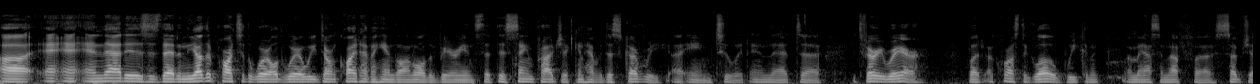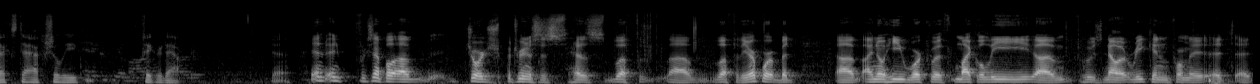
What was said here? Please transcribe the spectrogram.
Uh, and, and, that is, is that in the other parts of the world where we don't quite have a handle on all the variants, that this same project can have a discovery uh, aim to it, and that uh, it's very rare, but across the globe we can amass enough uh, subjects to actually figure it out. Yeah, and, and for example, um, George Patrinos has, has left uh, left for the airport, but uh, I know he worked with Michael Lee, um, who's now at RIKEN at, at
